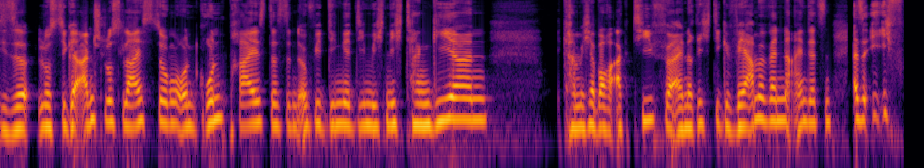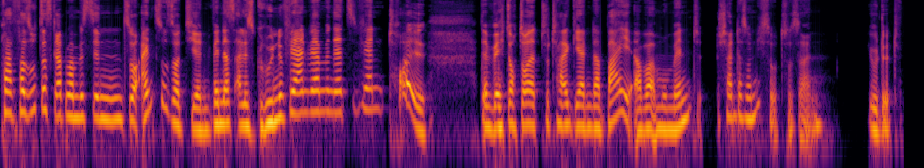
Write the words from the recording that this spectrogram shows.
diese lustige Anschlussleistung und Grundpreis, das sind irgendwie Dinge, die mich nicht tangieren. Kann mich aber auch aktiv für eine richtige Wärmewende einsetzen. Also ich, ich versuche das gerade mal ein bisschen so einzusortieren. Wenn das alles grüne Fernwärmenetze wären, toll. Dann wäre ich doch dort total gern dabei. Aber im Moment scheint das noch nicht so zu sein. Judith,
